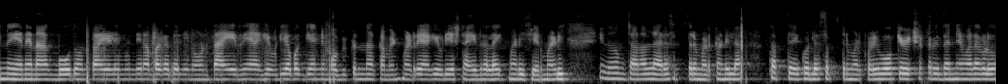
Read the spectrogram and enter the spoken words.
ಇನ್ನು ಏನೇನು ಆಗ್ಬೋದು ಅಂತ ಹೇಳಿ ಮುಂದಿನ ಭಾಗದಲ್ಲಿ ನೋಡ್ತಾ ಇರಿ. ಹಾಗೆ ವಿಡಿಯೋ ಬಗ್ಗೆ ನಿಮ್ಮ ಅಭಿಪ್ರಾಯನ ಕಮೆಂಟ್ ಮಾಡಿರಿ. ಹಾಗೆ ವಿಡಿಯೋ ಇಷ್ಟ ಆಗಿದ್ರೆ ಲೈಕ್ ಮಾಡಿ ಶೇರ್ ಮಾಡಿ. ಇನ್ನು ನಮ್ಮ ಚಾನಲ್ ಯಾರು ಸಬ್ಸ್ಕ್ರೈಬ್ ಮಾಡ್ಕೊಂಡಿಲ್ಲ ತಪ್ಪದೆ ಕೂಡಲೇ ಸಬ್ಸ್ಕ್ರೈಬ್ ಮಾಡ್ಕೊಳ್ಳಿ. ಓಕೆ ವೀಕ್ಷಕರಿಗೆ ಧನ್ಯವಾದಗಳು.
